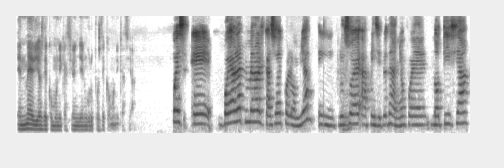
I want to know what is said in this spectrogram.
en medios de comunicación y en grupos de comunicación? Pues eh, voy a hablar primero del caso de Colombia. Incluso a principios de año fue noticia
